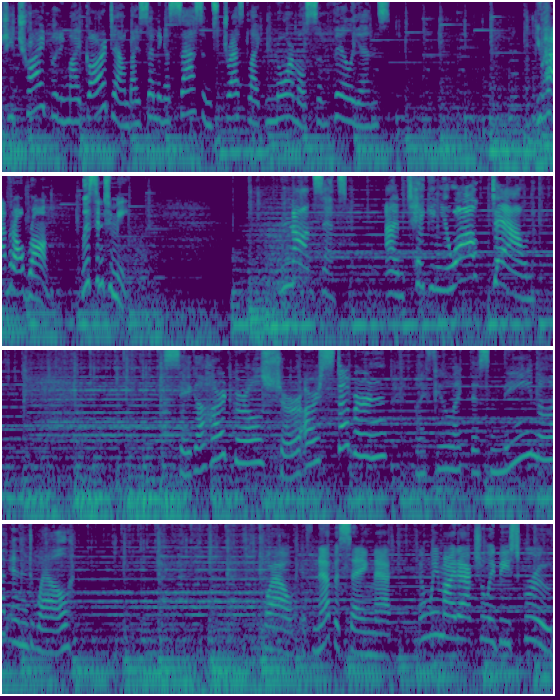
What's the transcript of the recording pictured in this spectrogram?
She tried putting my guard down by sending assassins dressed like normal civilians. You have it all wrong. Listen to me. Nonsense! I'm taking you all down! Sega hard girls sure are stubborn. I feel like this may not end well. Wow, if Nep is saying that, then we might actually be screwed.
